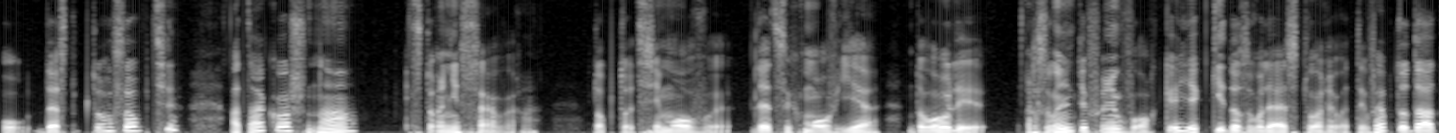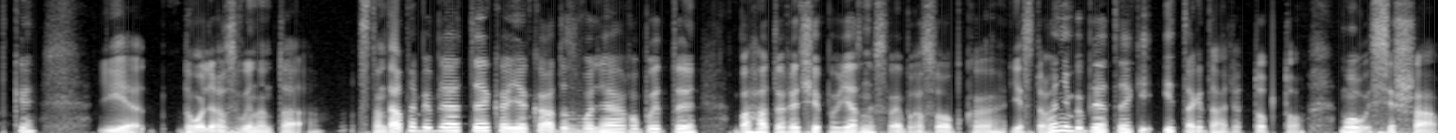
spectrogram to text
у десктоп-розробці, а також на стороні сервера. Тобто ці мови для цих мов є доволі розвинуті фреймворки, які дозволяють створювати веб-додатки, є доволі розвинута стандартна бібліотека, яка дозволяє робити багато речей пов'язаних з веб-розробкою, є сторонні бібліотеки і так далі. Тобто мови C-Sharp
